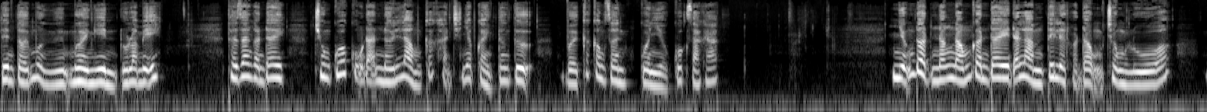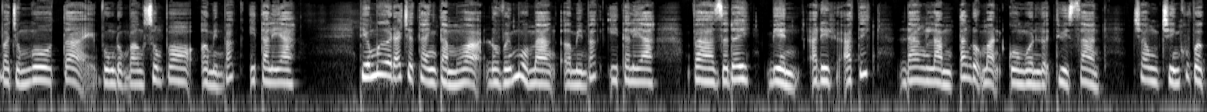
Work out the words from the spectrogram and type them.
lên tới 10.000 đô la Mỹ. Thời gian gần đây, Trung Quốc cũng đã nới lỏng các hạn chế nhập cảnh tương tự với các công dân của nhiều quốc gia khác. Những đợt nắng nóng gần đây đã làm tê liệt hoạt động trồng lúa và trồng ngô tại vùng đồng bằng sông Po ở miền Bắc Italia. Thiếu mưa đã trở thành thảm họa đối với mùa màng ở miền Bắc Italia và giờ đây biển Adriatic đang làm tăng độ mặn của nguồn lợi thủy sản trong chính khu vực.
